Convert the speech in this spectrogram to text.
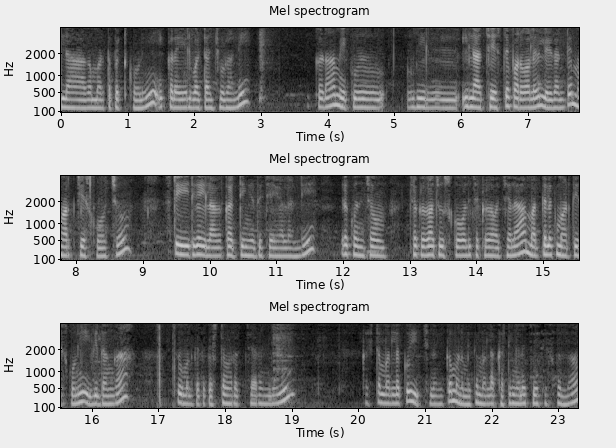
ఇలాగ మడత పెట్టుకొని ఇక్కడ ఏలు పట్టాను చూడండి. ఇక్కడ మీకు ఇలా చేస్తే పర్వాలేదు లేదంటే మార్క్ చేసుకోవచ్చు. స్ట్రెయిట్గా ఇలాగ కట్టింగ్ అయితే చేయాలండి. ఇక్కడ కొంచెం చక్కగా చూసుకోవాలి చక్కగా వచ్చేలా మధ్యలోకి మడ తీసుకొని ఈ విధంగా. సో మనకైతే కస్టమర్ వచ్చారండి. కస్టమర్లకు ఇచ్చినాక మనమైతే మళ్ళీ కటింగ్ అనేది చేసేసుకుందాం.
